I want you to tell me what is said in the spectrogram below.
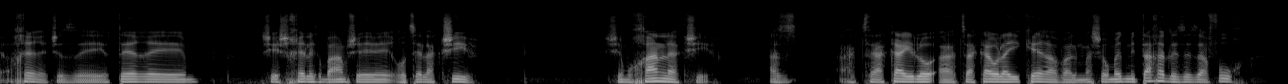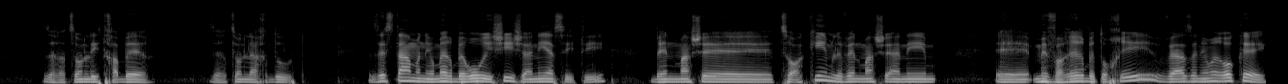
אחרת, שזה יותר, אמ, שיש חלק בעם שרוצה להקשיב, שמוכן להקשיב. אז הצעקה היא לא, הצעקה אולי היא קרע, אבל מה שעומד מתחת לזה זה הפוך. זה רצון להתחבר, זה רצון לאחדות. זה סתם, אני אומר, ברור אישי שאני עשיתי בין מה שצועקים לבין מה שאני אה, מברר בתוכי, ואז אני אומר, אוקיי,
